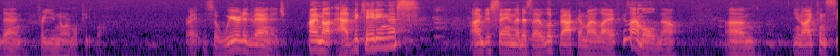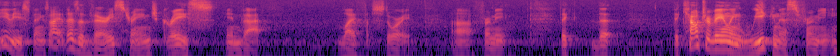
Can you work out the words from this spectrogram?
than for you normal people. Right? It's a weird advantage. I'm not advocating this. I'm just saying that as I look back on my life, because I'm old now, um, you know, I can see these things. I, there's a very strange grace in that life story uh, for me. The, the, the countervailing weakness for me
